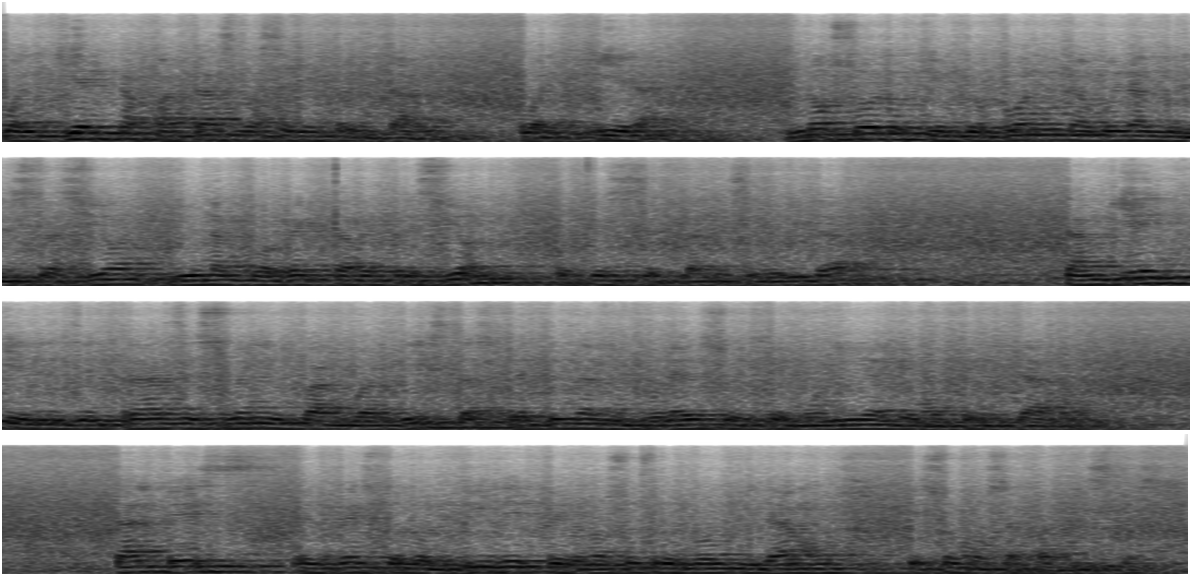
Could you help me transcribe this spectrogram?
cualquier capataz va a ser enfrentado, cualquiera, no solo quien propone una buena administración y una correcta represión, porque es el plan de seguridad, también quienes detrás de sueños vanguardistas pretendan imponer su hegemonía y homogeneidad. Tal vez el resto lo olvide, pero nosotros no olvidamos que somos zapatistas.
